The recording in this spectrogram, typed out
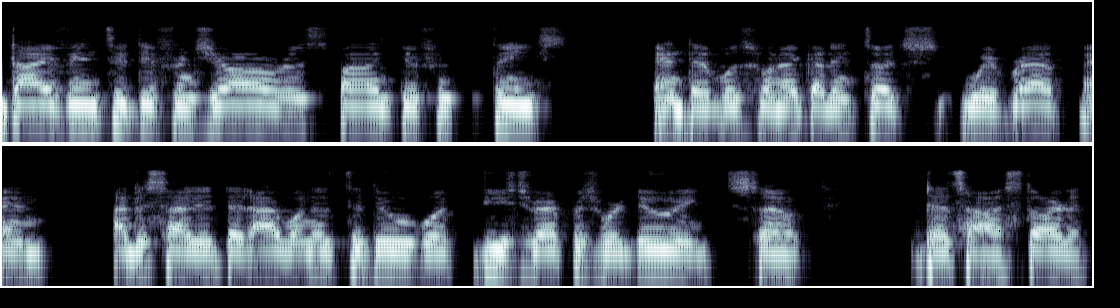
dive into different genres, find different things, and that was when I got in touch with rap, and I decided that I wanted to do what these rappers were doing. So that's how I started.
